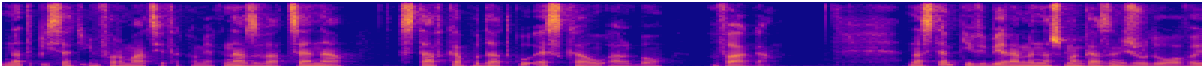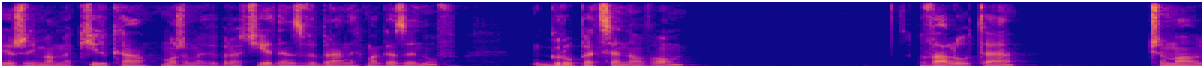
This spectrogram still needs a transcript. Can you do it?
nadpisać informację taką jak nazwa, cena, stawka podatku SKU albo waga. Następnie wybieramy nasz magazyn źródłowy. Jeżeli mamy kilka, możemy wybrać jeden z wybranych magazynów, grupę cenową, walutę, czy ma,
